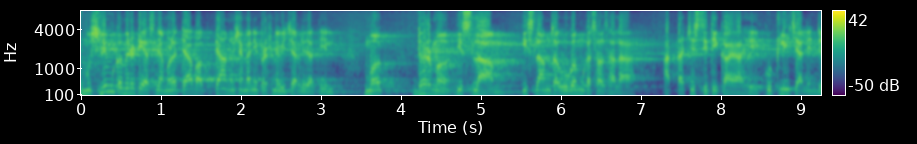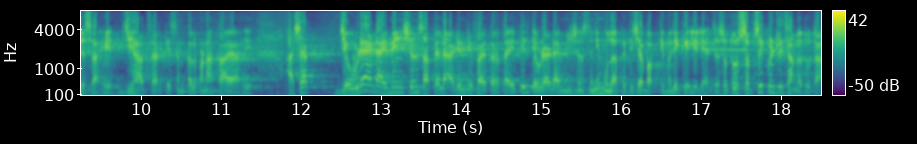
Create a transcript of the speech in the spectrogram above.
मुस्लिम कम्युनिटी असल्यामुळे त्या बाब त्या अनुषंगाने प्रश्न विचारले जातील. मग धर्म इस्लाम इस्लामचा उगम कसा झाला? आत्ताची स्थिती काय आहे? कुठली चॅलेंजेस आहेत? जिहादसारखी संकल्पना काय आहे? अशा जेवढ्या डायमेन्शन्स आपल्याला आयडेंटिफाय करता येतील तेवढ्या डायमेन्शन्स त्यांनी मुलाखतीच्या बाबतीमध्ये केलेल्या आहेत. जसं तो सबसिक्वेंटली सांगत होता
